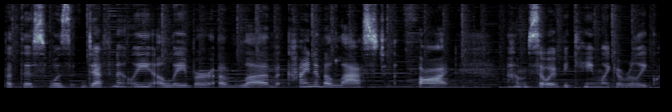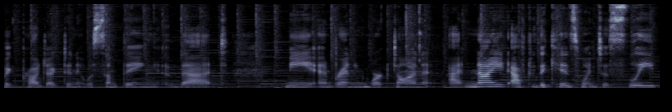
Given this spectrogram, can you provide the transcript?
But this was definitely a labor of love, kind of a last thought. Um, so it became like a really quick project, and it was something that me and Brandon worked on at night after the kids went to sleep.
